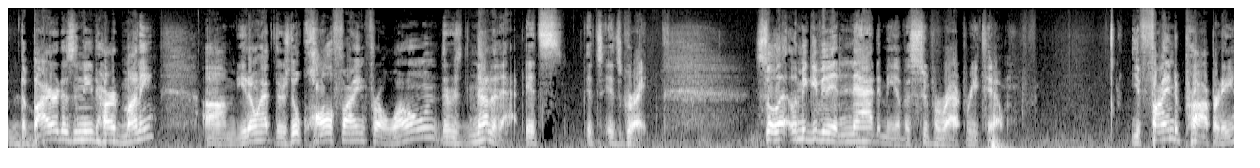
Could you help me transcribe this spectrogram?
The buyer doesn't need hard money. Um, you don't have. There's no qualifying for a loan. There's none of that. It's it's it's great. So let, let me give you the anatomy of a super wrap retail. You find a property,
